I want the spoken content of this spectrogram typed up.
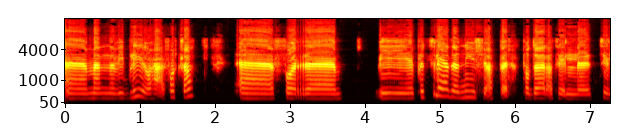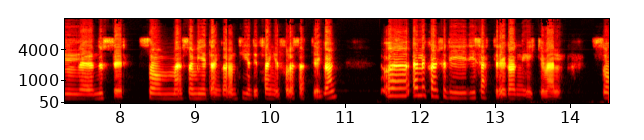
Eh, men vi blir jo her fortsatt. Eh, for eh, vi, plutselig er det en ny kjøper på døra til, til Nussir som, som, gir den garantien de trenger for å sette i gang. Eh, eller kanskje de, de setter i gang likevel. Så,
